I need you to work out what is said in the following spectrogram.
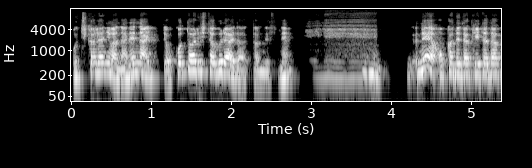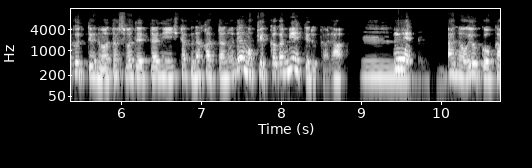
お力にはなれないってお断りしたぐらいだったんですね。へうんね、お金だけいただくっていうのは私は絶対にしたくなかったので、もう結果が見えてるから。で、あの、よくお考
